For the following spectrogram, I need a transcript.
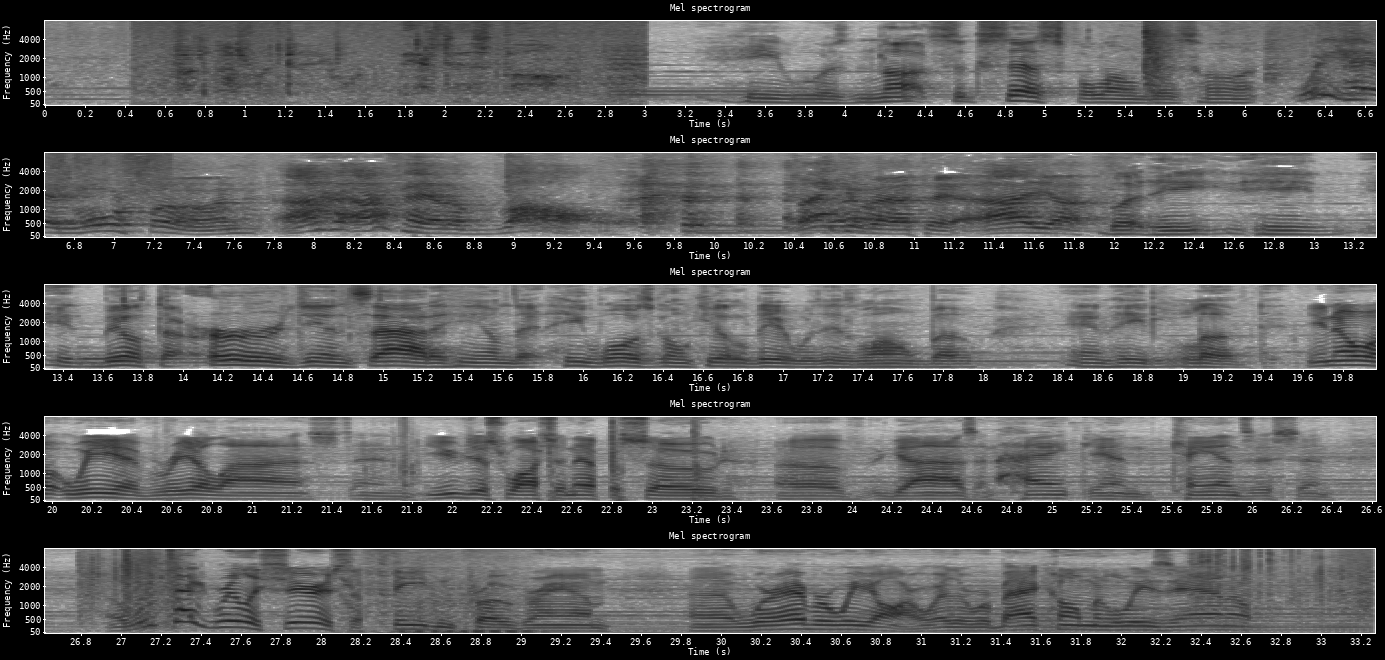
He was not successful on this hunt. We had more fun. I, I've had a ball. Think about that. I uh, But he he it built the urge inside of him that he was gonna kill a deer with his longbow, and he loved it. You know what we have realized, and you've just watched an episode of the guys and Hank in Kansas, and uh, we take really serious a feeding program uh, wherever we are, whether we're back home in Louisiana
